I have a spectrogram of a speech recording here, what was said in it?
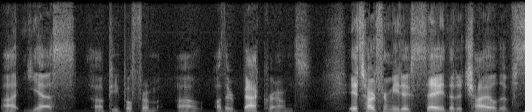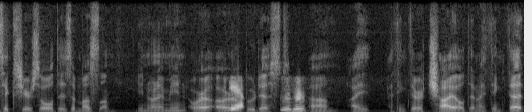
uh, yes, uh, people from uh, other backgrounds. It's hard for me to say that a child of six years old is a Muslim. You know what I mean, or a, or Yeah. a Buddhist. Mhm. Um, I I think they're a child, and I think that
